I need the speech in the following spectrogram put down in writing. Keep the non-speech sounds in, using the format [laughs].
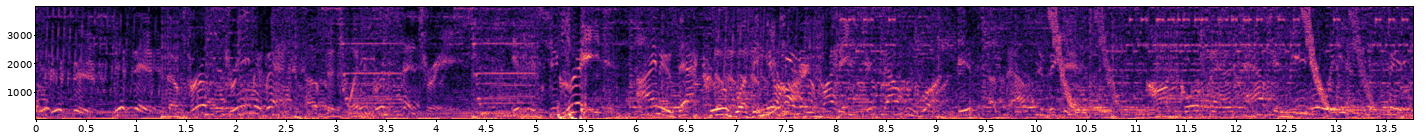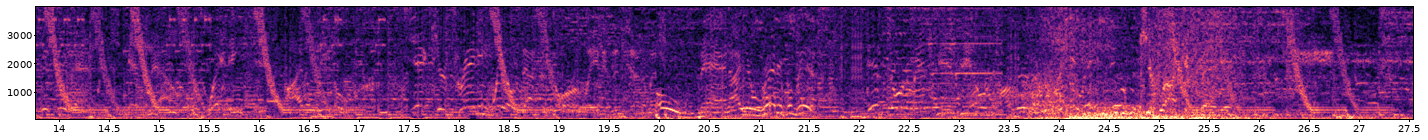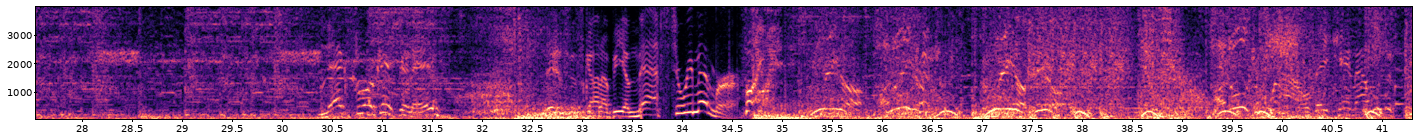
This is this is the first dream event of the 21st century. If you great, I knew that groove was in your heart. Fighting 2001 is about to begin. Hardcore fans have been eagerly anticipating this event, and now the waiting is finally over. Check your training wheels at the door, ladies and gentlemen. Oh man, are you ready for this? This tournament is held under the free ratios. Keep rocking, baby. Next location is. This is gonna be a match to remember. Fight! Wow, they came out with a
